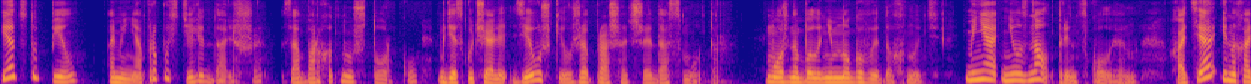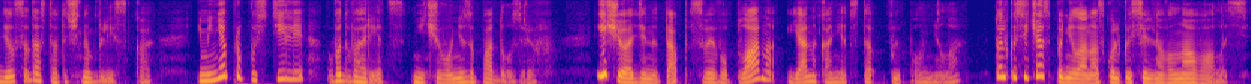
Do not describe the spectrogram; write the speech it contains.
и отступил, а меня пропустили дальше, за бархатную шторку, где скучали девушки, уже прошедшие досмотр. Можно было немного выдохнуть. Меня не узнал принц Колвин, хотя и находился достаточно близко. И меня пропустили во дворец, ничего не заподозрив. Еще один этап своего плана я наконец-то выполнила. Только сейчас поняла, насколько сильно волновалась.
